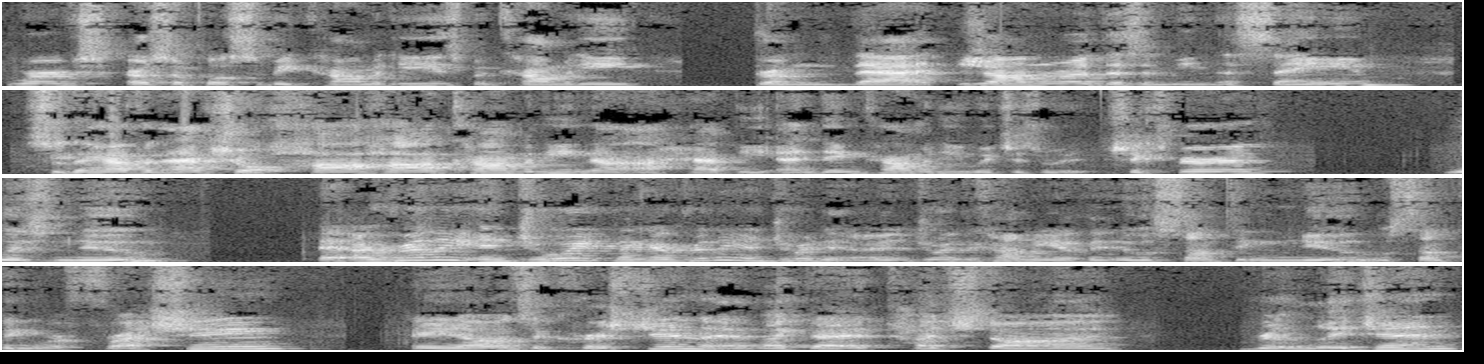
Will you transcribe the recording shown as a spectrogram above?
works are supposed to be comedies, but comedy from that genre doesn't mean the same. So to have an actual ha ha comedy, not a happy ending comedy, which is what Shakespeare is, was new. And I really enjoyed, like, I really enjoyed it. I enjoyed the comedy of it. It was something new. It was something refreshing. And, you know, as a Christian, I like that it touched on religion.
